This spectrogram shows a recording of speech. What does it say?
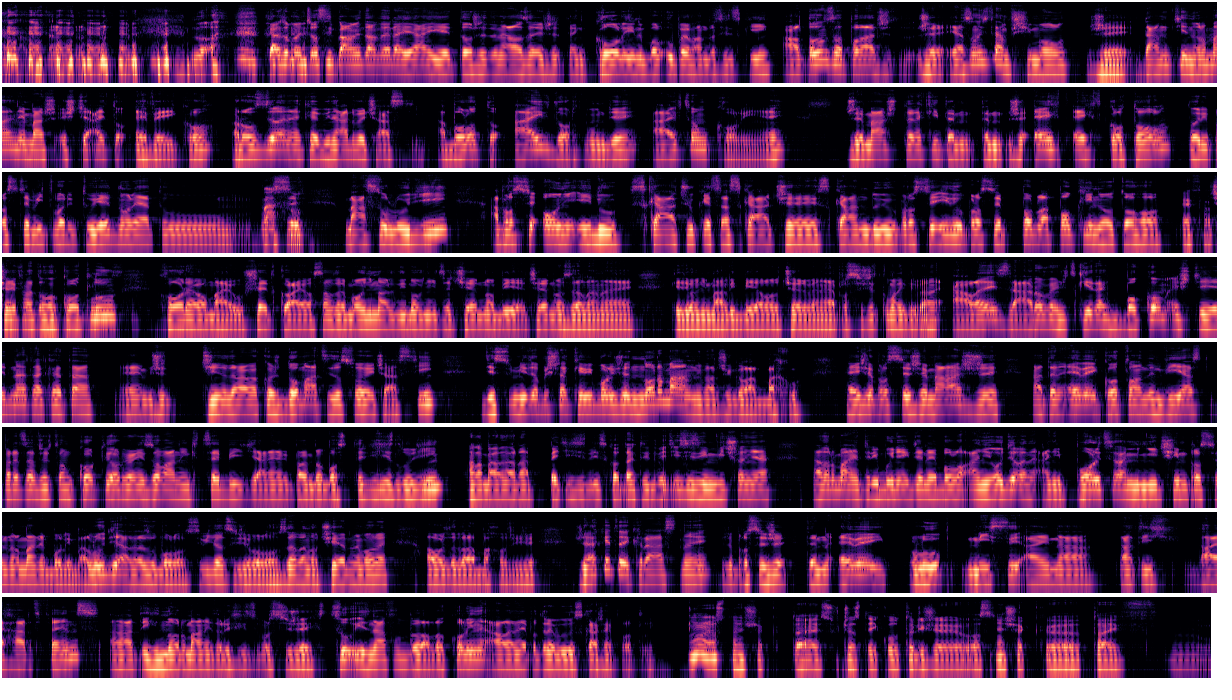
No, každopádne, čo si pamätám teda ja, je to, že ten naozaj, že ten Colin bol úplne fantastický. Ale to som chcel povedať, že, že ja som si tam všimol, že tam ti normálne máš ešte aj to Evejko, rozdelené keby na dve časti. A bolo to aj v Dortmunde, aj v tom Kolíne, že máš ten taký ten, ten, že echt, echt kotol, ktorý proste vytvorí tú jednoliatú Masu. proste masu ľudí a proste oni idú, skáču, keď sa skáče, skandujú, proste idú proste podľa pokynov toho Šéfa. šéfa toho kotlu, choreo majú všetko, aj samozrejme oni mali dybovnice černobie, černozelené, keď oni mali bielo-červené, a proste všetko mali pripravené, ale zároveň vždy je tak bokom ešte jedna taká tá, neviem, že či nedávajú akož domáci zo svojej časti, kde sú mi to prišlo, keby boli, že normálni v Gladbachu. Hej, že proste, že máš, že na ten Evej kotol, na ten výjazd, predstav, že v tom kotli organizovaný chce byť, ja neviem, poviem, bolo 3000 ľudí, ale majú na 5000 diskov, tak tých 2000 im vyčlenia na normálnej tribúne, kde nebolo ani oddelené, ani policajtami, ničím, proste normálne boli iba ľudia a zrazu bolo, si videl si, že bolo zeleno-čierne more a bolo to Gladbachov. Čiže, že aké to je krásne, že proste, že ten Evej klub myslí aj na na tých diehard fans a na tých normálnych, ktorí si proste, že chcú ísť na futbol a do kolína, ale nepotrebujú skáčať fotly. No jasné, však to je súčasť tej kultúry, že vlastne však e, to aj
